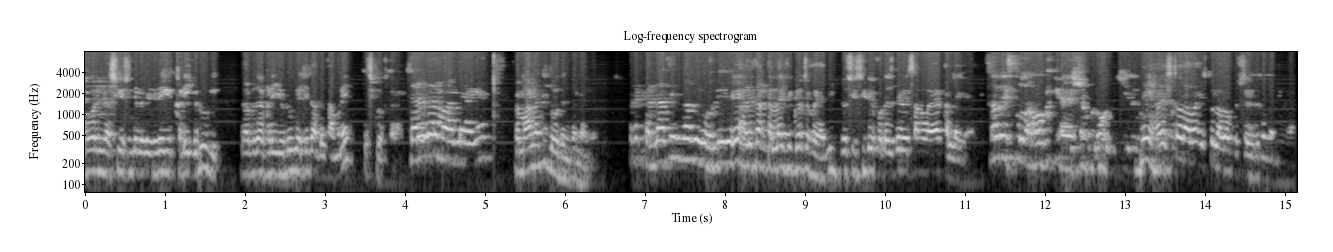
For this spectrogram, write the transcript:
ਹੋਰ ਇਨਵੈਸਟੀਗੇਸ਼ਨ ਦੇ ਵਿੱਚ ਜਿਹੜੀ ਖੜੀ ਜਰੂਗੀ ਦਰਬਦਾ ਖੜੀ ਜਰੂਗੀ ਅਸੀਂ ਤੁਹਾਡੇ ਸਾਹਮਣੇ ਡਿਸਕਲੋਜ਼ ਕਰਾਂਗੇ। ਸਰ ਇਹਦਾ ਰਿਮਾਂਡ ਲਿਆ ਗਿਆ? ਪ੍ਰਮਾਣ ਜੀ ਦੋ ਦਿਨ ਦਾ ਲੱਗਿਆ ਸਰ ਕੱਲਾ ਸੀ ਨਾ ਕੋਈ ਹੋਰ ਵੀ ਇਹ ਹਾਲੇ ਤੱਕ ਕੱਲਾ ਹੀ ਫਿਗਰ ਚ ਹੋਇਆ ਜੀ। ਜੋ ਸੀਸੀਟੀਵੀ ਫੁਟੇਜ ਦੇ ਵਿੱਚ ਸਾਨੂੰ ਆਇਆ ਕੱਲਾ ਹੀ ਹੈ ਸਰ ਇਸ ਤੋਂ ਇਲਾਵਾ ਕੋਈ ਕੈਸ਼ ਹੋਰ ਚੀਜ਼? ਨਹੀਂ ਹਾਲੇ ਇਸ ਤੋਂ ਇਲਾਵਾ ਇਸ ਤੋਂ ਇਲਾਵਾ ਕੁਝ ਨਹੀਂ ਹੋਇਆ।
